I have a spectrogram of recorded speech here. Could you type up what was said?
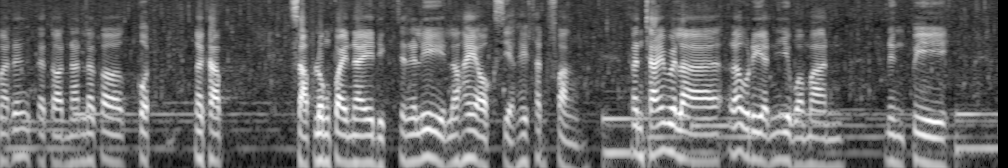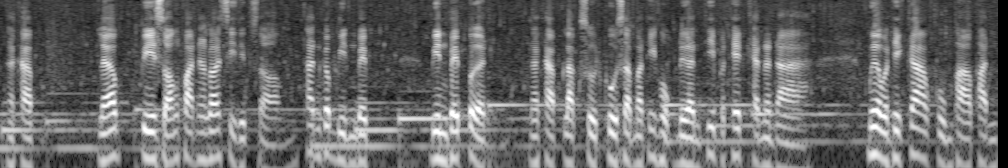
มาตั้งแต่ตอนนั้นแล้วก็กดนะครับสับลงไปใน dictionary แล้วให้ออกเสียงให้ท่านฟัง ท่านใช้เวลาเล่าเรียนอยู่ประมาณ 1 ปีนะครับ แล้วปี 2542 ท่านก็บินไปบินไปเปิดนะครับหลักสูตรครูสมาธิ 6 เดือนที่ประเทศแคนาดา เมื่อวันที่ 9 กุมภาพันธ์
